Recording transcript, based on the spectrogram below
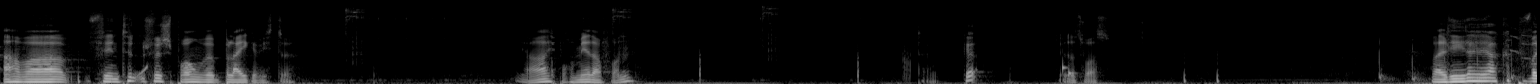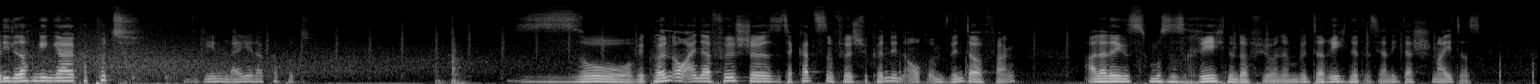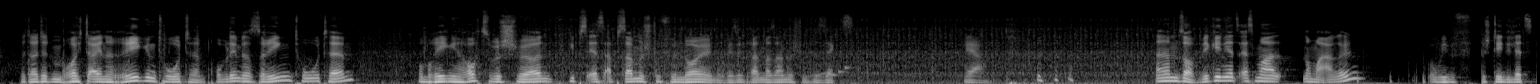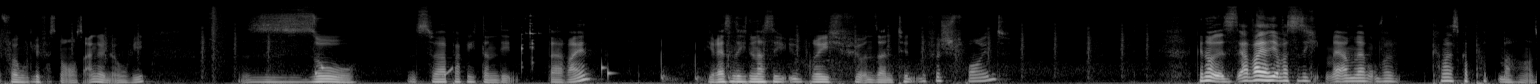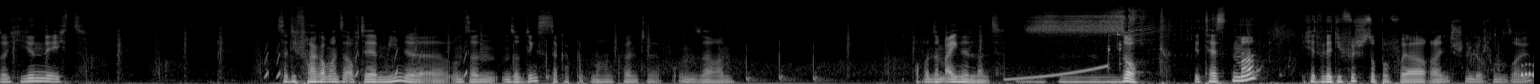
Aber für den Tintenfisch brauchen wir Bleigewichte. Ja, ich brauche mehr davon. Danke. Ja, das war's. Weil die, ja, weil die Sachen gingen ja kaputt. Gehen leider kaputt. So, wir können auch einer Fische, das ist der Katzenfisch, wir können den auch im Winter fangen. Allerdings muss es regnen dafür. Und im Winter regnet es ja nicht, da schneit es. Bedeutet, man bräuchte ein Regentotem. Problem ist, das Regentotem, um Regen heraufzubeschwören, gibt es erst ab Sammelstufe 9. Und wir sind gerade mal Sammelstufe 6. Ja. ähm, so, wir gehen jetzt erstmal nochmal angeln. Irgendwie bestehen die letzten Folgen wirklich fast nur aus Angeln irgendwie. So. Und zwar packe ich dann den da rein. Die restlichen lasse ich übrig für unseren Tintenfischfreund. Genau, es war ja hier was, das ich... Äh, kann man das kaputt machen? Also hier nicht. Ist halt die Frage, ob man es auf der Mine, äh, unseren, unser Dings da kaputt machen könnte. Auf unserem... Auf unserem eigenen Land. So. Wir testen mal. Ich hätte vielleicht die Fischsuppe vorher reinschlürfen sollen.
